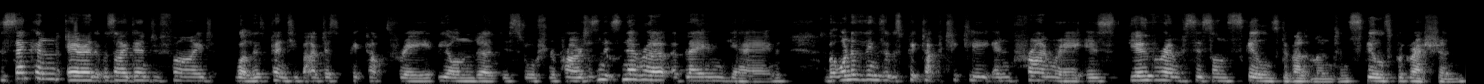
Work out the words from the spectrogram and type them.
The second area that was identified, well, there's plenty, but I've just picked up three beyond a distortion of priorities, and it's never a, a blame game. But one of the things that was picked up, particularly in primary, is the overemphasis on skills development and skills progression,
